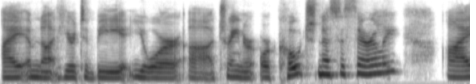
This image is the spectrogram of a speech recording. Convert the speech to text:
I am not here to be your uh, trainer or coach necessarily. I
